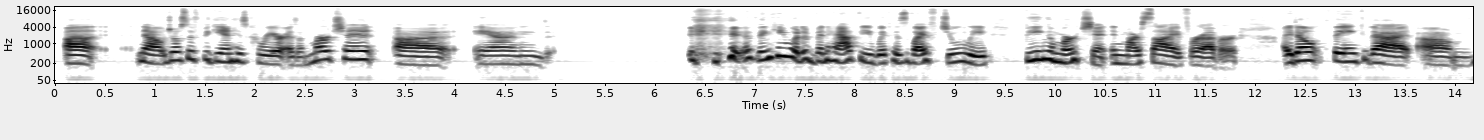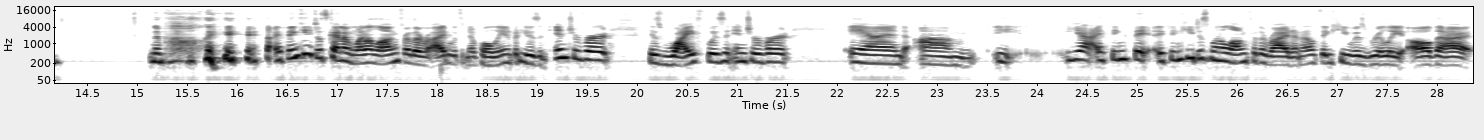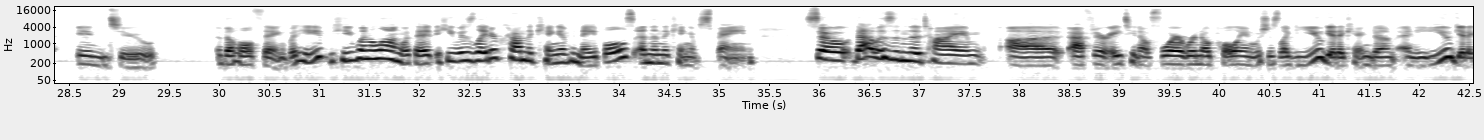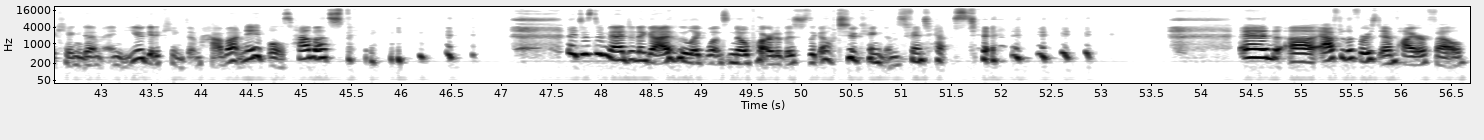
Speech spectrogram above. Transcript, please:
Uh, now Joseph began his career as a merchant, uh, and I think he would have been happy with his wife Julie being a merchant in Marseille forever. I don't think that um, Napoleon, I think he just kind of went along for the ride with Napoleon, but he was an introvert. His wife was an introvert, and um, he, yeah, I think they, I think he just went along for the ride, and I don't think he was really all that into the whole thing. But he he went along with it. He was later crowned the king of Naples and then the king of Spain. So that was in the time uh, after 1804 where Napoleon was just like, you get a kingdom, and you get a kingdom, and you get a kingdom. How about Naples? How about Spain? I just imagine a guy who like wants no part of this. He's like, oh, two kingdoms, fantastic. and uh, after the First Empire fell,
